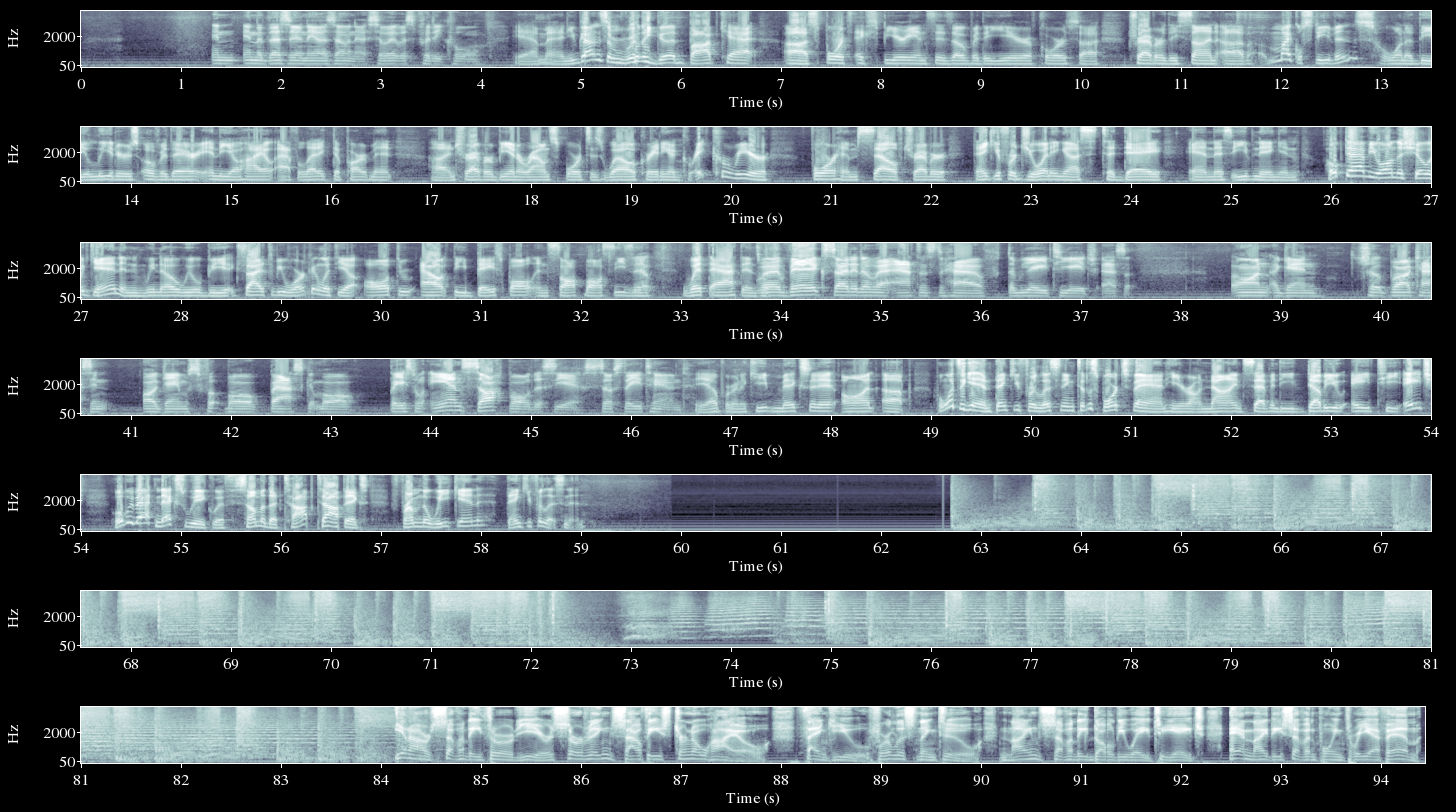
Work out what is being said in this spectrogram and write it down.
in in the desert in Arizona. So it was pretty cool. Yeah, man, you've gotten some really good Bobcat uh, sports experiences over the year. Of course, uh, Trevor, the son of Michael Stevens, one of the leaders over there in the Ohio Athletic Department, uh, and Trevor being around sports as well, creating a great career for himself. Trevor, thank you for joining us today and this evening, and hope to have you on the show again. And we know we will be excited to be working with you all throughout the baseball and softball season Yep. with Athens. We're which- very excited over at Athens to have WATH as on again, broadcasting our games football, basketball, baseball, and softball this year. So stay tuned. Yep, we're going to keep mixing it on up. But once again, thank you for listening to The Sports Fan here on 970 WATH. We'll be back next week with some of the top topics from the weekend. Thank you for listening. In our 73rd year serving southeastern Ohio, thank you for listening to 970 WATH and 97.3 FM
